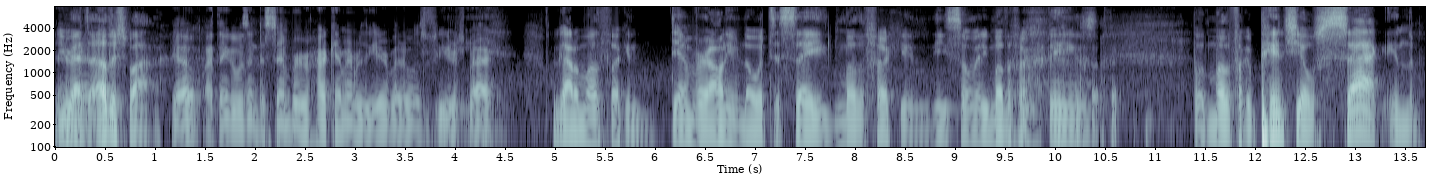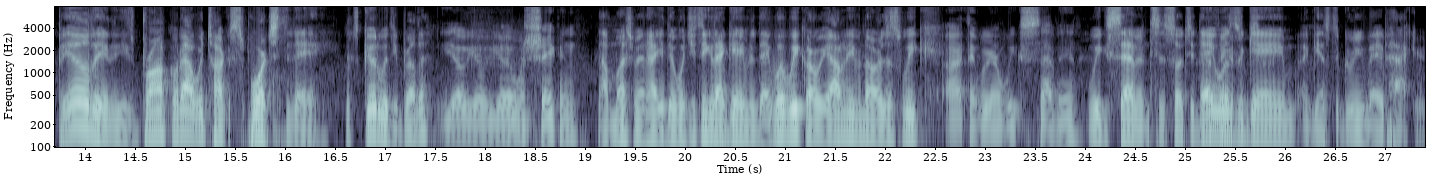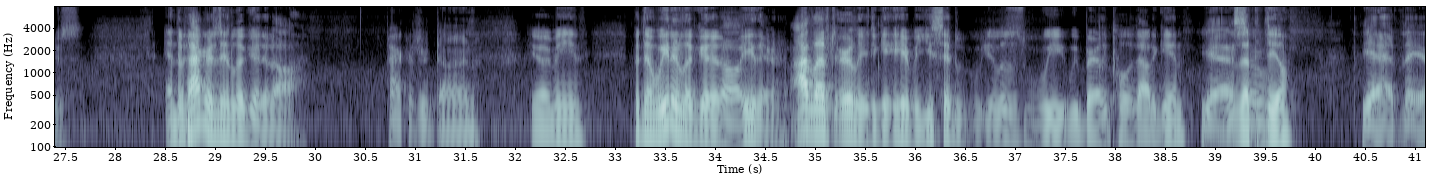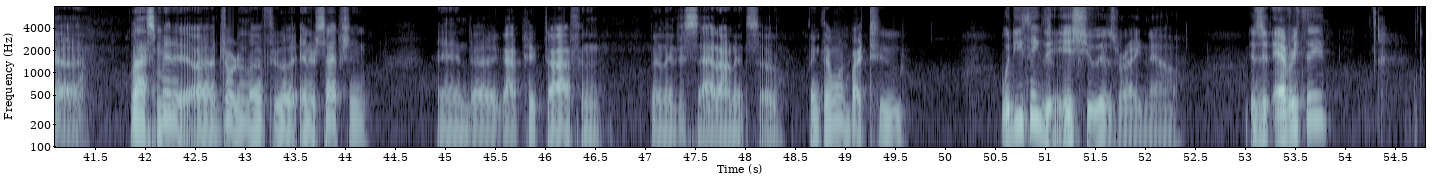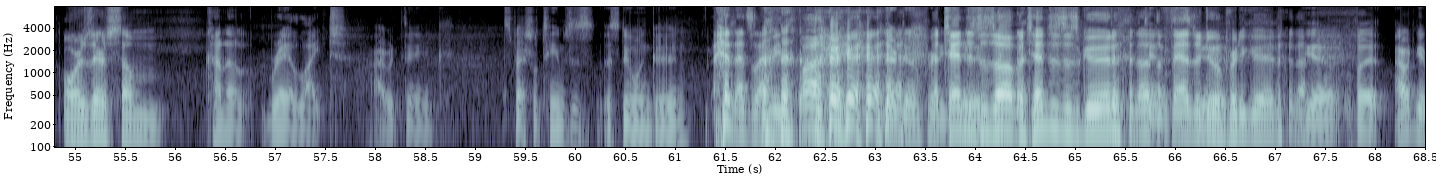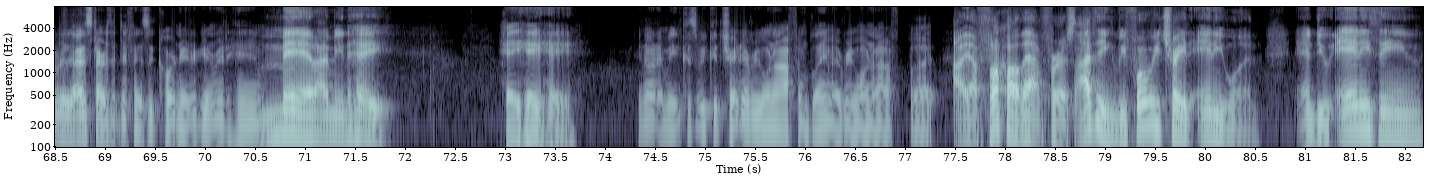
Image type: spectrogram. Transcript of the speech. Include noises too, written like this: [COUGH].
you were at the other spot. Yep, I think it was in December. I can't remember the year, but it was a few years back. We got a motherfucking Denver. I don't even know what to say. Motherfucking, he's so many motherfucking [LAUGHS] things. but motherfucking Pinch Yo Sack in the building. He's broncoed out. We're talking sports today. What's good with you, brother? Yo, yo, yo, what's shaking? Not much, man. How you doing? What you think of that game today? What week are we? I don't even know. Is this week Uh, I think we're in week seven. week seven? So so today was the week seven. game against the Green Bay Packers, and the Packers didn't look good at all. Packers are done. You know what I mean? But then we didn't look good at all either. I left earlier to get here, but you said it was we we barely pulled it out again. Yeah, is that the deal? Yeah, they uh, last minute uh, Jordan Love threw an interception, and uh, it got picked off, and then they just sat on it. So I think they won by two. What do you think the issue is right now? Is it everything, or is there some kind of ray of light? I would think special teams is, is doing good. [LAUGHS] That's I mean. [LAUGHS] They're doing pretty good. attendance good. is up. Attendance is good. [LAUGHS] the Attendance fans is are doing pretty good. yeah, but I would get rid. I'd start with the defensive coordinator, getting rid of him. Man, I mean, hey, hey, hey, hey. You know what I mean? Because we could trade everyone off and blame everyone off, but I, yeah, fuck all that first. I think before we trade anyone and do anything,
